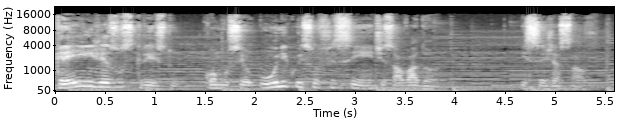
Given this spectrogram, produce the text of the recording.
Creia em Jesus Cristo como seu único e suficiente Salvador e seja salvo.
